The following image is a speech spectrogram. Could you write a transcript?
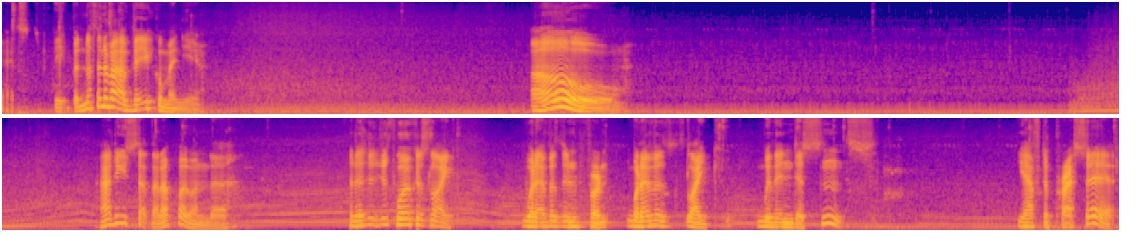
Okay, it's B, but nothing about a vehicle menu. Oh. How do you set that up, I wonder? Does it just work as like whatever's in front, whatever's like within distance? You have to press it.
